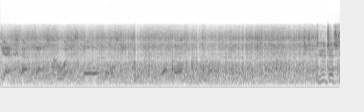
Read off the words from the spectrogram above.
Yes, that, that's correct. Uh, a lot of people do that now. Do you just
